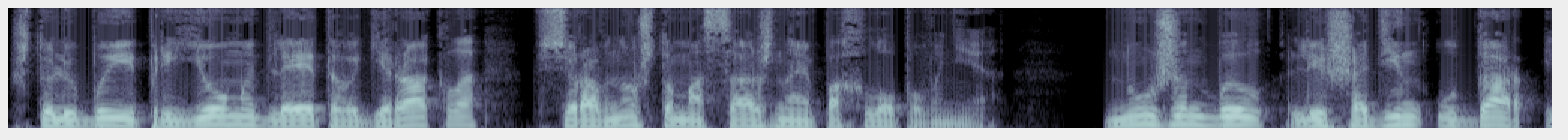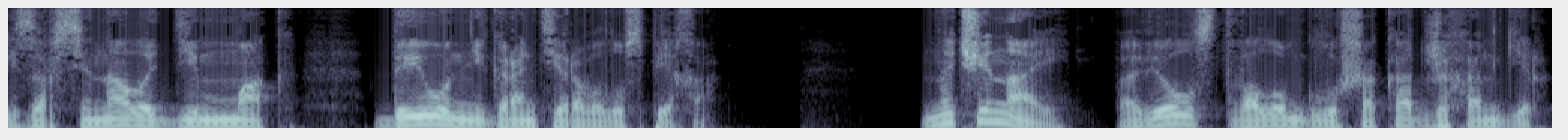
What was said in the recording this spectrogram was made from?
что любые приемы для этого Геракла все равно, что массажное похлопывание. Нужен был лишь один удар из арсенала Диммак, да и он не гарантировал успеха. «Начинай», — повел стволом глушака Джахангир.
